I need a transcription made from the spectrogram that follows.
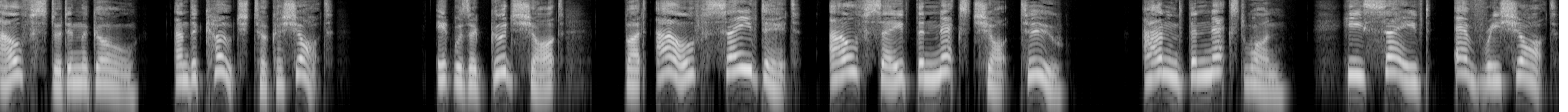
Alf stood in the goal, and the coach took a shot. It was a good shot, but Alf saved it. Alf saved the next shot too And the next one. He saved every shot.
